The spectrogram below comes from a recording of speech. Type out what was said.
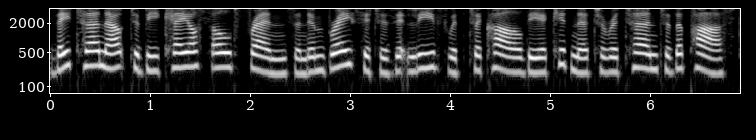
they turn out to be Chaos' old friends and embrace it as it leaves with Tikal the Echidna to return to the past.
